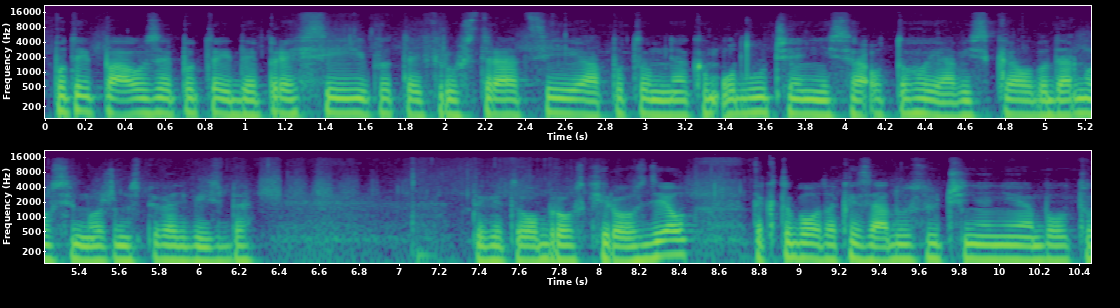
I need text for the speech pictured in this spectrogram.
po tej pauze, po tej depresii, po tej frustrácii a potom nejakom odlúčení sa od toho javiska, alebo darmo si môžem spievať v izbe. Tak je to obrovský rozdiel. Tak to bolo také zadúsučinenie a bolo to,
